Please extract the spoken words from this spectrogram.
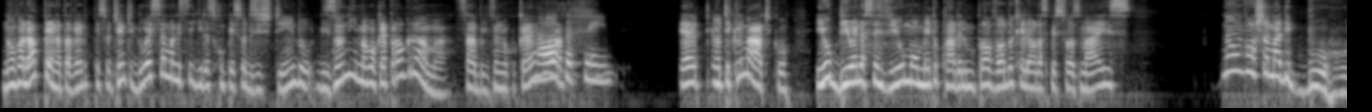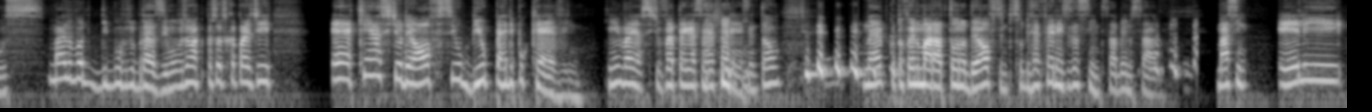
não valeu a pena, tá vendo? Pessoa, gente, duas semanas seguidas com pessoa desistindo desanima qualquer programa, sabe? Desanima qualquer. Nossa, sim. É anticlimático. E o Bill ainda serviu um momento claro, ele me provando que ele é uma das pessoas mais. Não vou chamar de burros, mas eu vou de burros do Brasil. Vou chamar de pessoas capazes de é, quem assistiu The Office, o Bill perde pro Kevin. Quem vai assistir vai pegar essa referência. Então, né, porque eu tô fazendo maratona The Office, sou de referências assim, sabendo, sabe? Mas assim, ele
